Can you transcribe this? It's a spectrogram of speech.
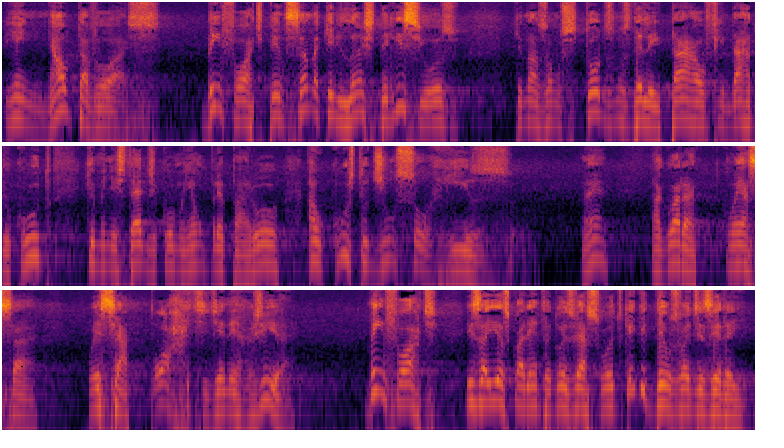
e em alta voz, bem forte, pensando aquele lanche delicioso que nós vamos todos nos deleitar ao findar do culto que o Ministério de Comunhão preparou, ao custo de um sorriso, né? Agora com essa com esse aporte de energia bem forte, Isaías 42, verso 8, o que, que Deus vai dizer aí?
